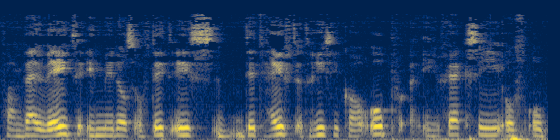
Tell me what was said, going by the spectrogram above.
van wij weten inmiddels of dit is, dit heeft het risico op infectie of op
